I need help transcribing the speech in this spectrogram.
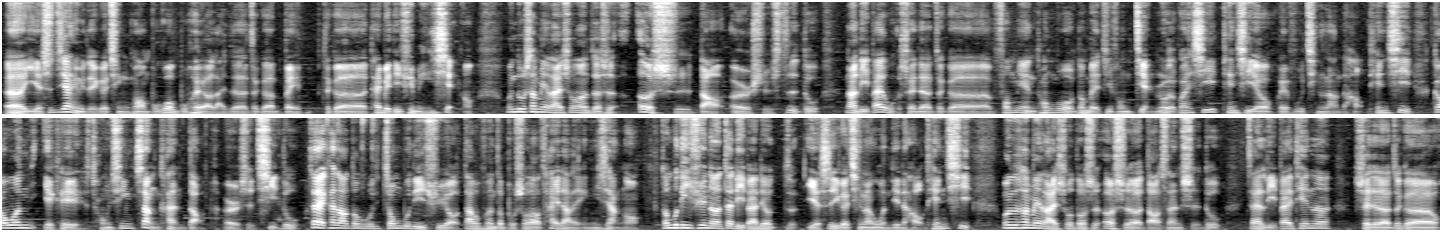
呃，也是降雨的一个情况，不过不会有来自这个北这个台北地区明显哦。温度上面来说呢，则是二十到二十四度。那礼拜五随着这个锋面通过，东北季风减弱的关系，天气又恢复晴朗的好天气，高温也可以重新上看到二十七度。再看到东部中部地区哦，大部分都不受到太大的影响哦。东部地区呢，在礼拜六也是一个晴朗稳定的好天气，温度上面来说都是二十二到三十度。在礼拜天呢，随着这个。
